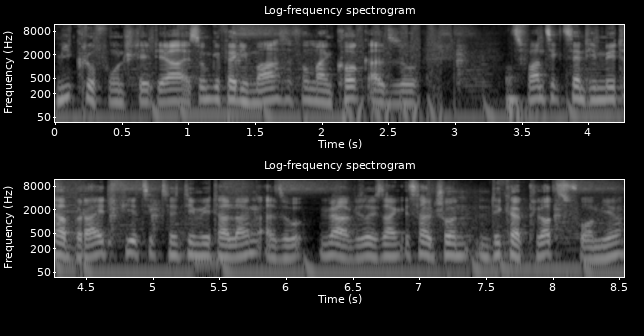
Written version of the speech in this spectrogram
Mikrofon steht. Ja, ist ungefähr die Maße von meinem Cock, also 20 cm breit, 40 cm lang. Also, ja, wie soll ich sagen, ist halt schon ein dicker Klotz vor mir.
